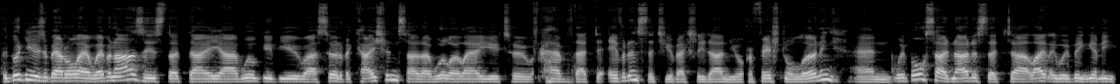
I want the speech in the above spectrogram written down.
The good news about all our webinars is that they uh, will give you a certification, so they will allow you to have that evidence that you've actually done your professional learning. And we've also noticed that uh, lately we've been getting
